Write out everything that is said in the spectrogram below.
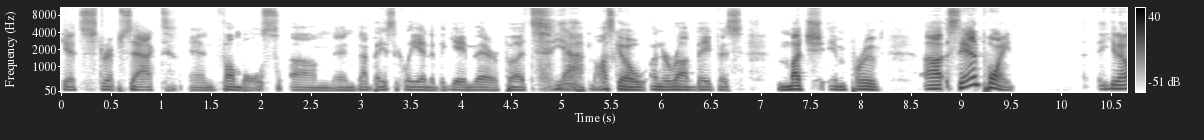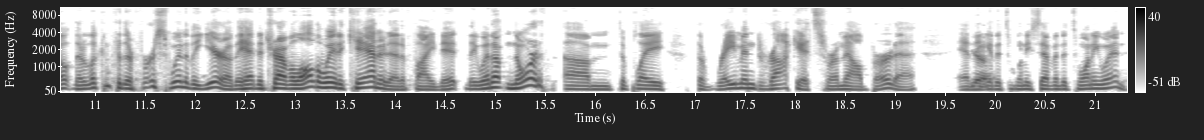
gets strip sacked and fumbles. Um, and that basically ended the game there. But yeah, Moscow under Rob Bafus, much improved. Uh, Sandpoint, you know, they're looking for their first win of the year. They had to travel all the way to Canada to find it. They went up north um, to play the Raymond Rockets from Alberta, and yeah. they get a 27 to 20 win.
